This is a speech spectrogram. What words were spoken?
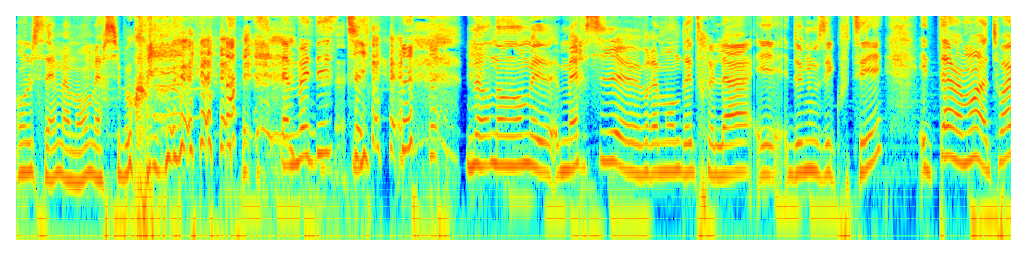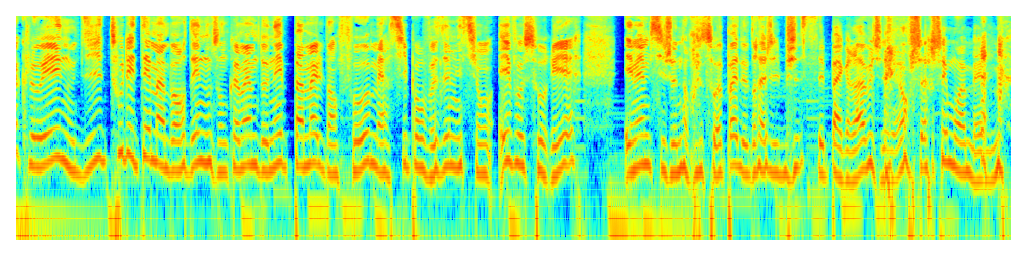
On le sait, maman, merci beaucoup. La modestie. non, non, non, mais merci euh, vraiment d'être là et de nous écouter. Et ta maman à toi, Chloé, nous dit Tous les thèmes abordés nous ont quand même donné pas mal d'infos. Merci pour vos émissions et vos sourires. Et même si je ne reçois pas de dragibus, c'est pas grave, j'irai en chercher moi-même.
